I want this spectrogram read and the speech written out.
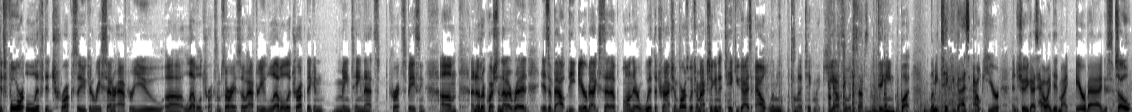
it's for lifted trucks so you can recenter after you uh, level trucks. I'm sorry. So after you level a truck, they can maintain that correct spacing. Um, another question that I read is about the airbag setup on there with the traction bars, which I'm actually going to take you guys out. Let me, I'm going to take my key out so it stops dinging, but let me take you guys out here and show you guys how I did my airbags. So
